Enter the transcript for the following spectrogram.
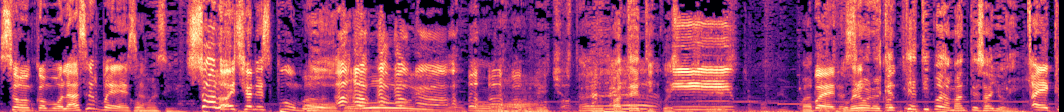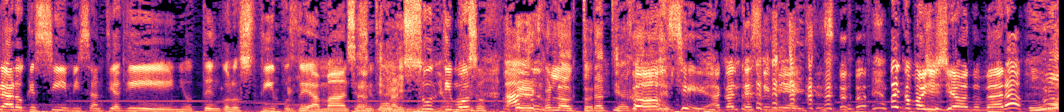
son como la cerveza. ¿Cómo así? Solo echan espuma. Oh, Ah, ah, ah, ah, ah. No, mejor dicho, está patético esto. Y Maybe Patético. bueno, Pero sí, bueno, ¿qué, qué tipo de amantes hay hoy? Eh, claro que sí, mi santiagueño. Tengo los tipos de amantes según los últimos acon- Con la doctora Tiago. con- sí, acontecimientos. Voy con posición número uno.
